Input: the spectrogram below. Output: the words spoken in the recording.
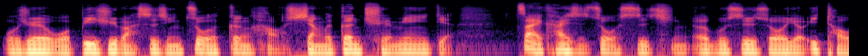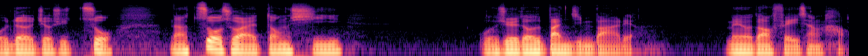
我觉得我必须把事情做得更好，想得更全面一点，再开始做事情，而不是说有一头热就去做。那做出来的东西，我觉得都是半斤八两，没有到非常好。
